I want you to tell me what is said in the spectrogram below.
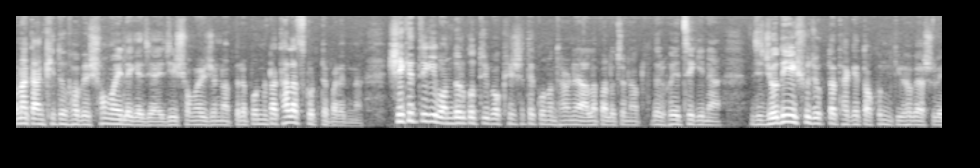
অনাকাঙ্ক্ষিতভাবে সময় লেগে যায়, যে সময়ের জন্য আপনারা পণ্যটা খালাস করতে পারেন না। সেক্ষেত্রে কি বন্দর কর্তৃপক্ষের সাথে কোনো ধরনের আলাপ আলোচনা আপনাদের হয়েছে কিনা? যে যদি এই সুযোগটা থাকে, তখন কীভাবে আসলে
